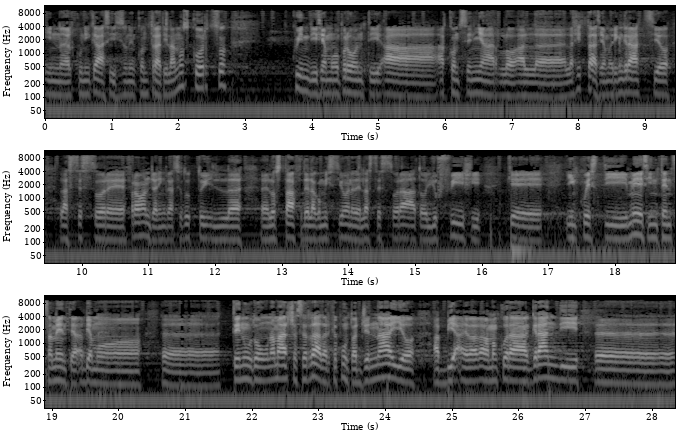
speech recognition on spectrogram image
in alcuni casi si sono incontrati l'anno scorso quindi siamo pronti a, a consegnarlo al, alla città. Siamo, ringrazio l'assessore Frongia, ringrazio tutto il, eh, lo staff della commissione, dell'assessorato, gli uffici che in questi mesi intensamente abbiamo eh, tenuto una marcia serrata perché appunto a gennaio avevamo ancora grandi eh,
